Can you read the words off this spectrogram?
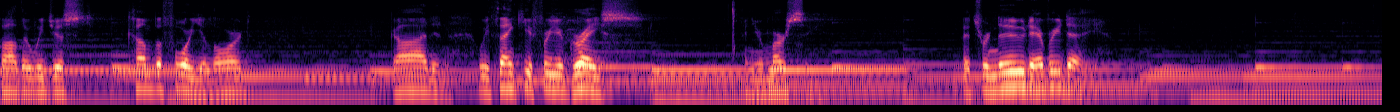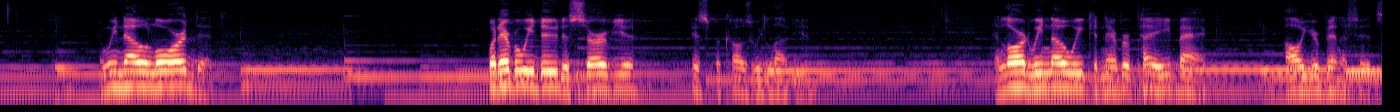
Father, we just come before you, Lord. God, and we thank you for your grace and your mercy that's renewed every day. And we know, Lord, that whatever we do to serve you, it's because we love you. And Lord, we know we can never pay back all your benefits.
